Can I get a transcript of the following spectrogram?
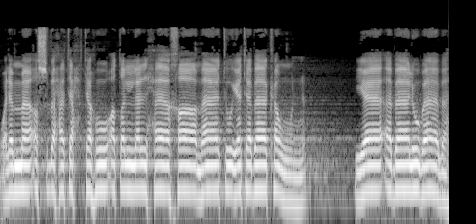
ولما أصبح تحته أطل الحاخامات يتباكون. يا أبا لبابة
